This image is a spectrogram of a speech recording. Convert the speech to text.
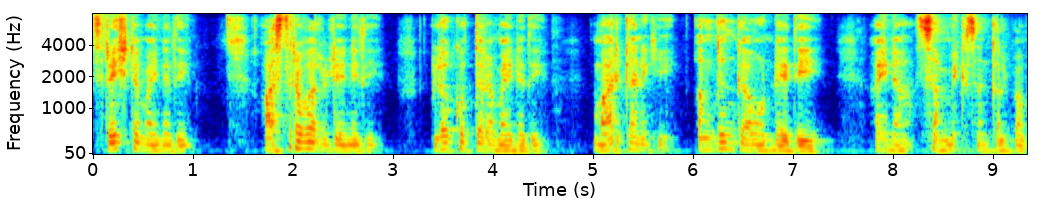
శ్రేష్టమైనది అస్త్రవాలు లేనిది లోకోత్తరమైనది మార్గానికి అంగంగా ఉండేది. అయిన సమ్యక్ సంకల్పం.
